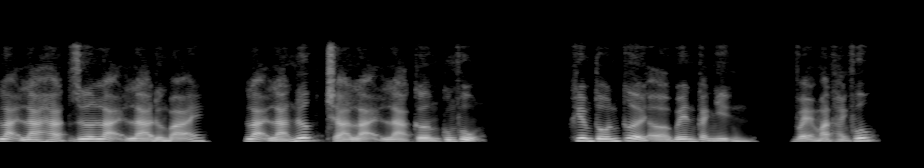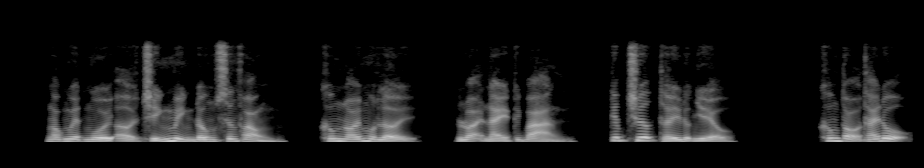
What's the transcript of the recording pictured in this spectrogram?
lại là hạt dưa lại là đường bãi, lại là nước trà lại là cơm cung phụng. Khiêm tốn cười ở bên cạnh nhìn, vẻ mặt hạnh phúc. Ngọc Nguyệt ngồi ở chính mình đông xương phòng, không nói một lời, loại này kịch bản, kiếp trước thấy được nhiều. Không tỏ thái độ,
